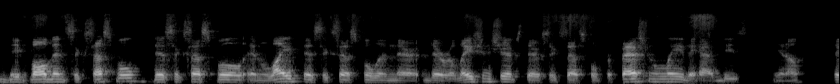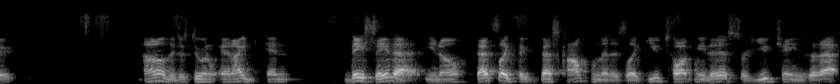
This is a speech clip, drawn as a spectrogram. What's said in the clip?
they've all been successful they're successful in life they're successful in their their relationships they're successful professionally they have these you know they i don't know they're just doing and i and they say that, you know, that's like the best compliment is like, you taught me this or you changed that.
